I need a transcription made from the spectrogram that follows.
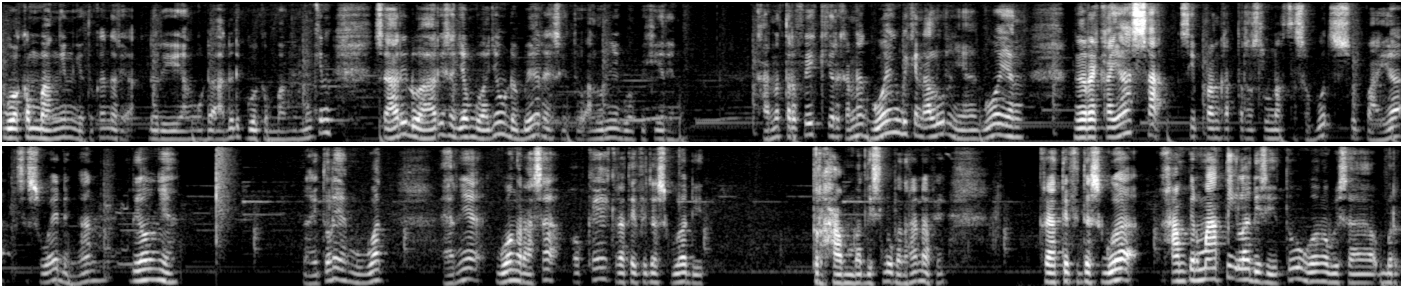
gue kembangin gitu kan dari dari yang udah ada di gue kembangin. Mungkin sehari dua hari sejam dua jam udah beres itu alurnya gue pikirin. Karena terpikir karena gue yang bikin alurnya gue yang ngerekayasa si perangkat terus lunak tersebut supaya sesuai dengan realnya. Nah itulah yang membuat akhirnya gue ngerasa oke okay, kreativitas gue di terhambat di sini bukan terhambat ya. Kreativitas gue hampir mati lah di situ gue nggak bisa ber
